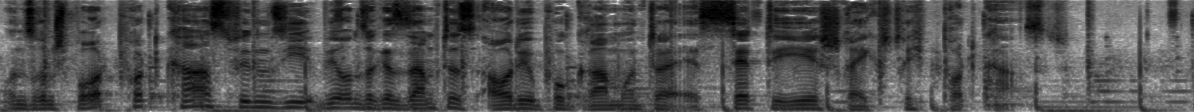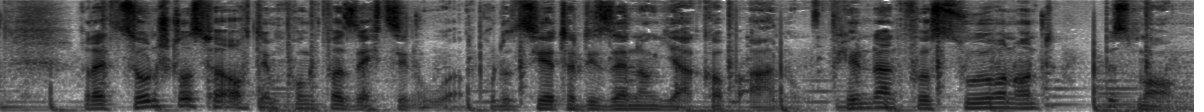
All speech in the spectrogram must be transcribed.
Unseren Sportpodcast finden Sie wie unser gesamtes Audioprogramm unter sz.de-podcast. Redaktionsschluss war auf dem Punkt war 16 Uhr. Produzierte die Sendung Jakob Arno. Vielen Dank fürs Zuhören und bis morgen.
